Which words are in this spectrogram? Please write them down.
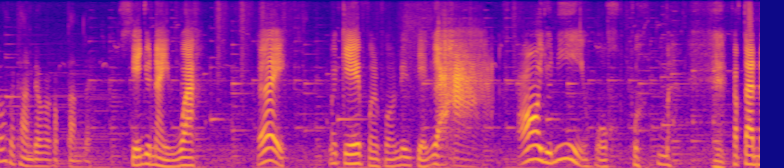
ก็คือทางเดียวกับกัปตันเลย เสียอยู่ไหนวะ เฮ้ย เมื่อกี้ผมผมได้ยินเสียงอ้า อ๋ออยู่นี่โอ้โหมากัปตัน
